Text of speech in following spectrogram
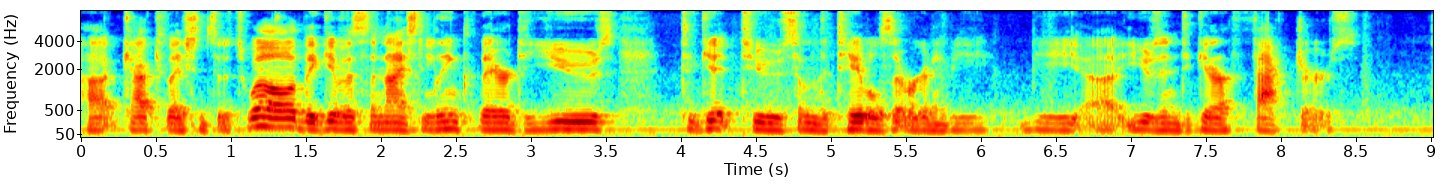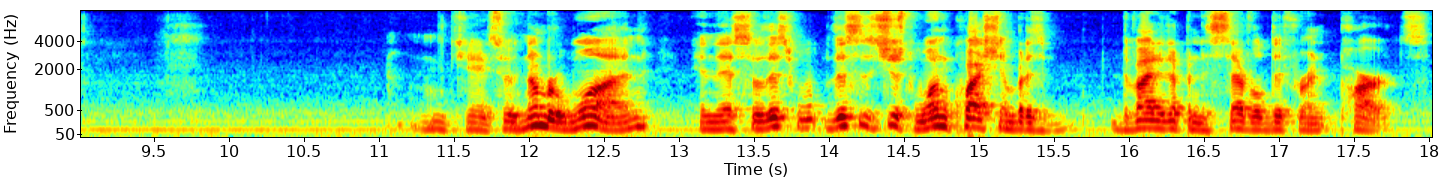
uh, calculations as well. They give us a nice link there to use to get to some of the tables that we're going to be, be uh, using to get our factors. Okay, so number one in this, so this, this is just one question, but it's divided up into several different parts.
